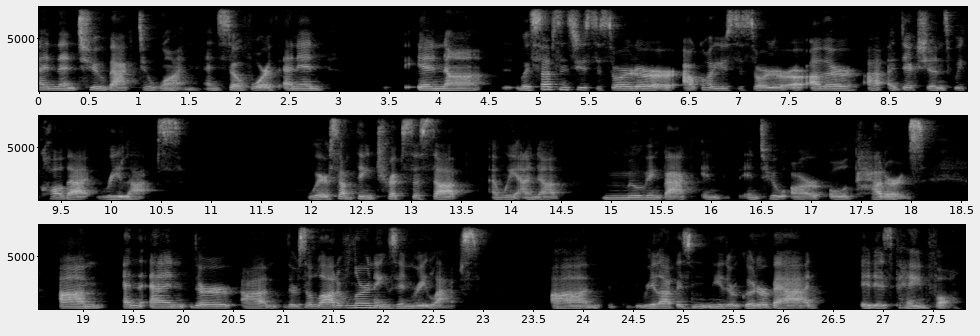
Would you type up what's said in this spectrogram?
and then two back to one and so forth and in in uh, with substance use disorder or alcohol use disorder or other uh, addictions we call that relapse where something trips us up and we end up moving back in, into our old patterns. Um, and and there um, there's a lot of learnings in relapse. Um, relapse is neither good or bad; it is painful.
